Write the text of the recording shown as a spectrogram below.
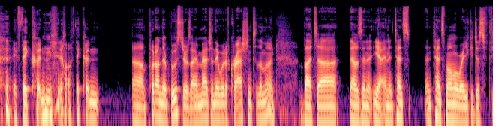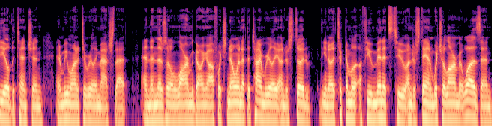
if they couldn't, you know, if they couldn't uh, put on their boosters, I imagine they would have crashed into the moon. But uh, that was an yeah an intense intense moment where you could just feel the tension, and we wanted to really match that. And then there's an alarm going off, which no one at the time really understood. You know, it took them a, a few minutes to understand which alarm it was and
